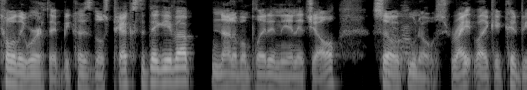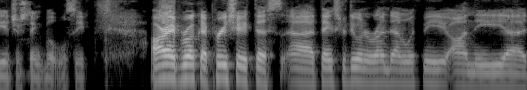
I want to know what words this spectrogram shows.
totally worth it because those picks that they gave up, none of them played in the NHL. So mm-hmm. who knows, right? Like it could be interesting, but we'll see. All right, Brooke, I appreciate this. Uh, thanks for doing a rundown with me on the uh,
